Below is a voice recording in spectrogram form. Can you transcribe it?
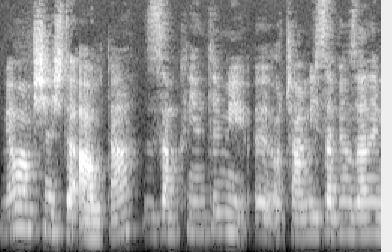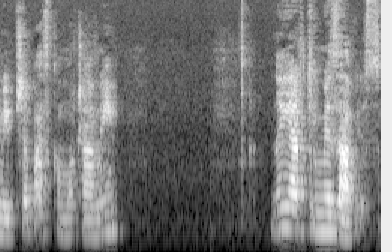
miałam wsiąść do auta z zamkniętymi e, oczami, z zawiązanymi przepaską oczami. No i Artur mnie zawiózł.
